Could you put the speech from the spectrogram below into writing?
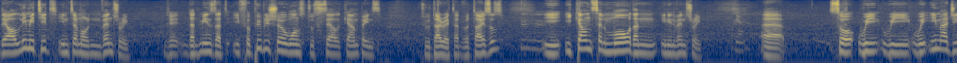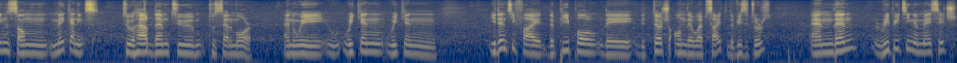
they are limited in terms of inventory. That means that if a publisher wants to sell campaigns to direct advertisers. He, he can't sell more than in inventory. Yeah. Uh, so we, we, we imagine some mechanics to help them to, to sell more. And we, we, can, we can identify the people they, they touch on their website, the visitors, and then repeating a message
